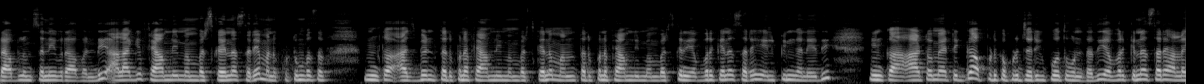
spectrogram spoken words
ప్రాబ్లమ్స్ అనేవి రావండి. అలాగే ఫ్యామిలీ మెంబర్స్‌కైనా సరే మన కుటుంబ ఇంకా హస్బెండ్ తరపున ఫ్యామిలీ మెంబర్స్‌కైనా, మన తరపున ఫ్యామిలీ మెంబర్స్‌కైనా ఎవరికైనా సరే హెల్పింగ్ అనేది ఇంకా ఆటోమేటిక్‌గా అప్పటికప్పుడు జరిగిపోతూ ఉంటుంది ఎవరికైనా సరే అలా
